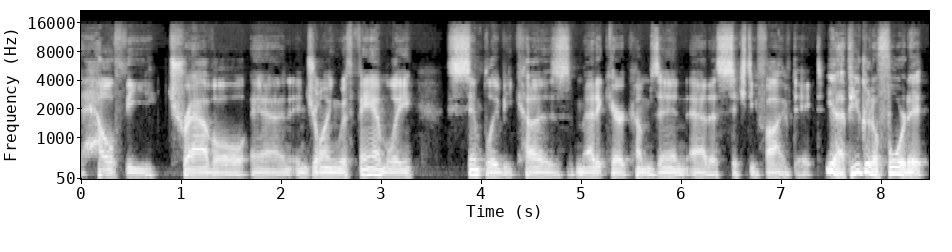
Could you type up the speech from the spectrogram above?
healthy travel and enjoying with family simply because Medicare comes in at a 65 date. Yeah, if you can afford it,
